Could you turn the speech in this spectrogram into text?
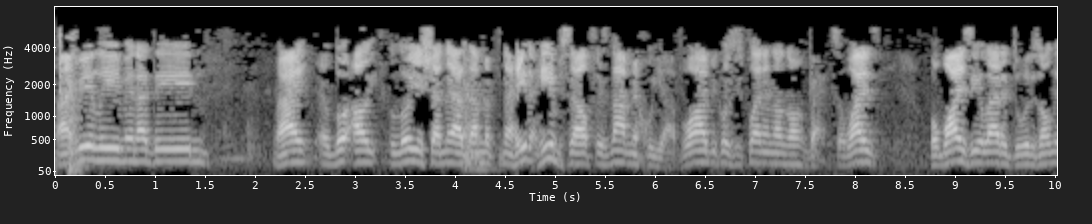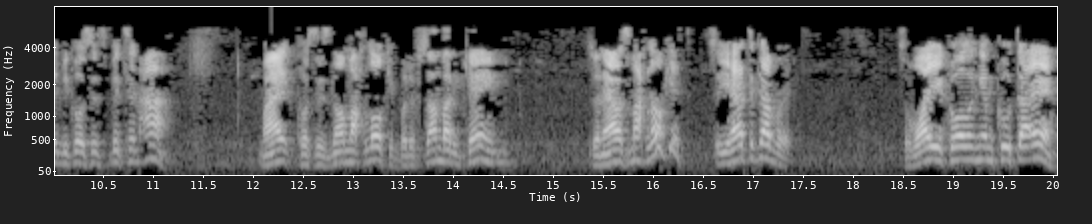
Right? Really, minadin. Right? He himself is not mechuyav. Why? Because he's planning on going back. So why is but why is he allowed to do it? it? Is only because it's bitzinah. Right? Because there's no machloket. But if somebody came, so now it's machloket. So you had to cover it. So why are you calling him kuta'eh?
